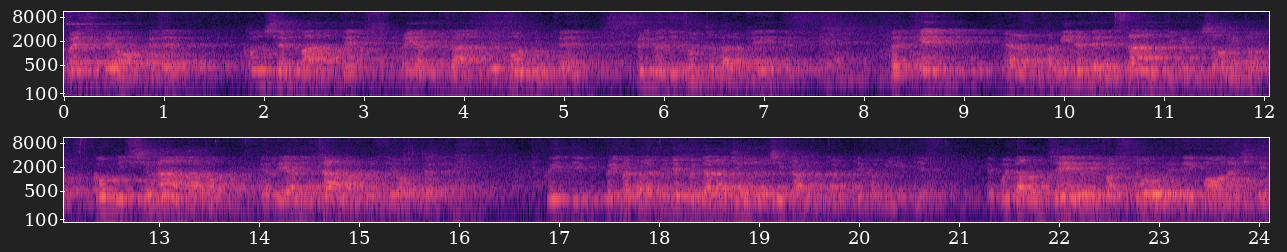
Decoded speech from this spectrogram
queste opere conservate, realizzate, volute prima di tutto dalla fede, perché erano famiglie benestanti che di solito commissionavano e realizzavano queste opere. Quindi prima dalla fede e poi dalla generosità di tante famiglie e poi dallo zelo dei pastori, dei monaci, dei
